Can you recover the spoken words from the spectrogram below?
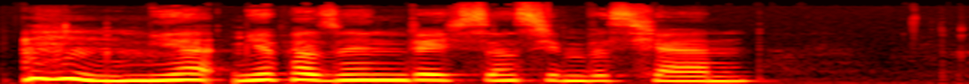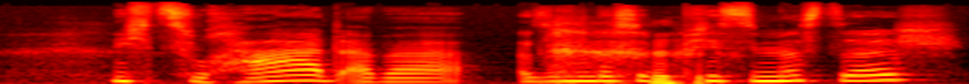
mir, mir persönlich sind sie ein bisschen nicht zu hart, aber also ein bisschen pessimistisch.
